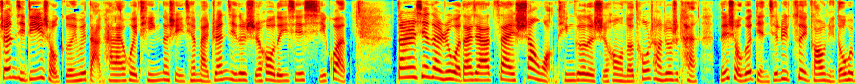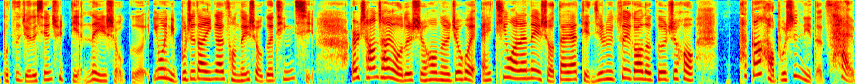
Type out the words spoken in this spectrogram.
专辑第一首歌，因为打开来会听，那是以前买专辑的时候的一些习惯。当然，现在如果大家在上网听歌的时候呢，通常就是看哪首歌点击率最高，你都会不自觉的先去点那一首歌，因为你不知道应该从哪首歌听起。而常常有的时候呢，就会哎听完了那首大家点击率最高的歌之后，它刚好不是你的菜，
